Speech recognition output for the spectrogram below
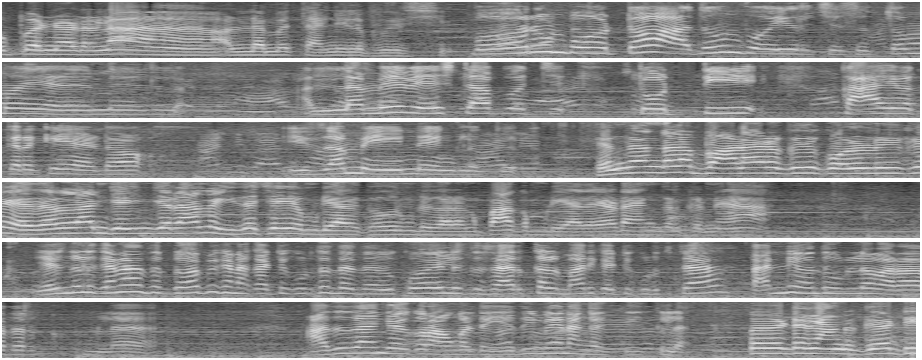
இப்போ என்னடனா எல்லாமே தண்ணியில் போயிடுச்சு போரும் போட்டோம் அதுவும் போயிருச்சு. சுத்தமாக எதுவுமே இல்லை. எல்லாமே வேஸ்ட்டாக போச்சு. தொட்டி காய வைக்கிறக்கே இடம். இதுதான் மெயின் எங்களுக்கு. எங்கெங்கெல்லாம் பணம் இருக்குது கொள்ளு இருக்குது எதெல்லாம் செஞ்சுறாங்க இதை செய்ய முடியாது. கவர்மெண்ட்டுக்காரங்க பார்க்க முடியாத. இடம் எங்கே இருக்குன்னு. எங்களுக்கு என்ன அந்த டோப்பி கணக்கு கட்டி கொடுத்து அந்த அந்த கோயிலுக்கு சர்க்கிள் மாதிரி கட்டி கொடுத்துட்டா தண்ணி வந்து உள்ளே வராத இருக்கும்ல. அதுதான் கேட்குறோம் அவங்கள்ட்ட எதுவுமே நாங்கள் கேட்கல இப்போ கிட்ட நாங்கள் கேட்டு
